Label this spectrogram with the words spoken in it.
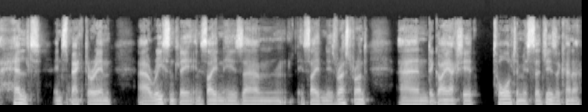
a health inspector in uh, recently inside in his um, inside in his restaurant, and the guy actually told him, he said, geez, I kind of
